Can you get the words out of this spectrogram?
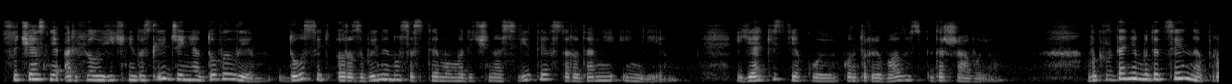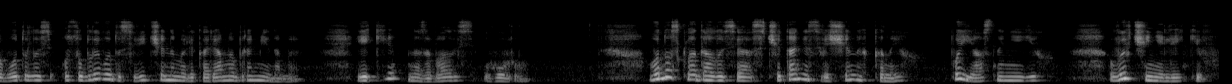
Сучасні археологічні дослідження довели досить розвинену систему медичної освіти в стародавній Індії, якість якої контролювалась державою. Викладання медицини проводилось особливо досвідченими лікарями-брамінами, які називались гуру. Воно складалося з читання священних книг, пояснення їх, вивчення ліків,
